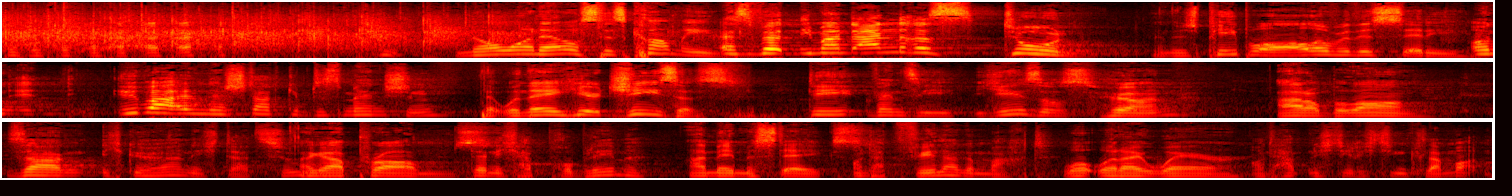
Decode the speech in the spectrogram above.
no one else is coming. Es wird niemand anderes tun. And there's people all over this city Und überall in der Stadt gibt es Menschen, that when they hear Jesus, die, wenn sie Jesus hören, I don't belong. sagen, ich gehöre nicht dazu, I got problems. denn ich habe Probleme I made mistakes. und habe Fehler gemacht What would I wear? und habe nicht die richtigen Klamotten.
